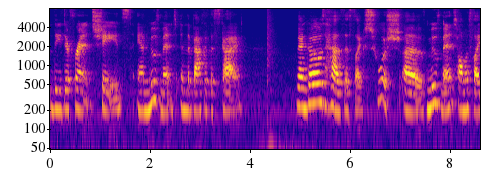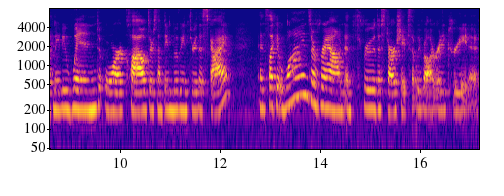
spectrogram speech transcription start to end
the different shades and movement in the back of the sky. Van Gogh's has this like swoosh of movement, almost like maybe wind or clouds or something moving through the sky. And it's like it winds around and through the star shapes that we've already created.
